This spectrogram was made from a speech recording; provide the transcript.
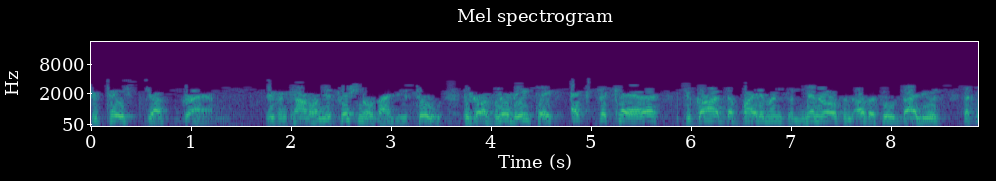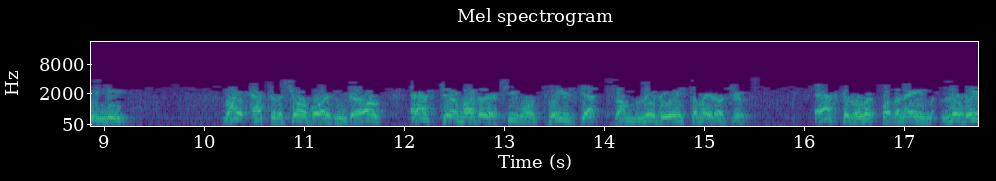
to taste just grand. You can count on nutritional values, too, because Libby takes extra care to guard the vitamins and minerals and other food values that we need. Right after the show, boys and girls, ask your mother if she won't please get some Libby's tomato juice. Ask her to look for the name Libby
